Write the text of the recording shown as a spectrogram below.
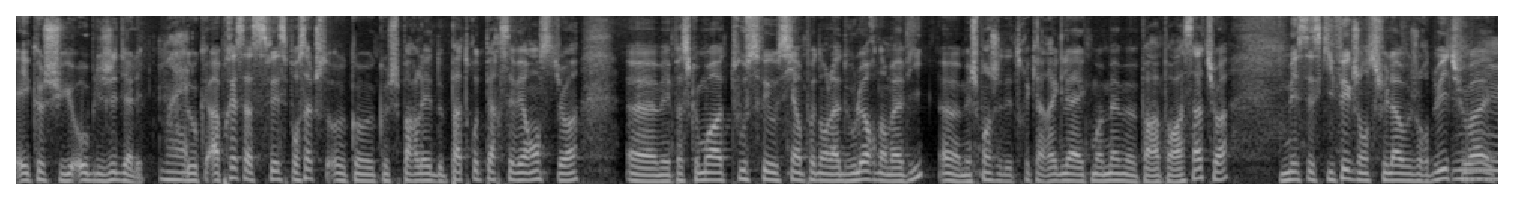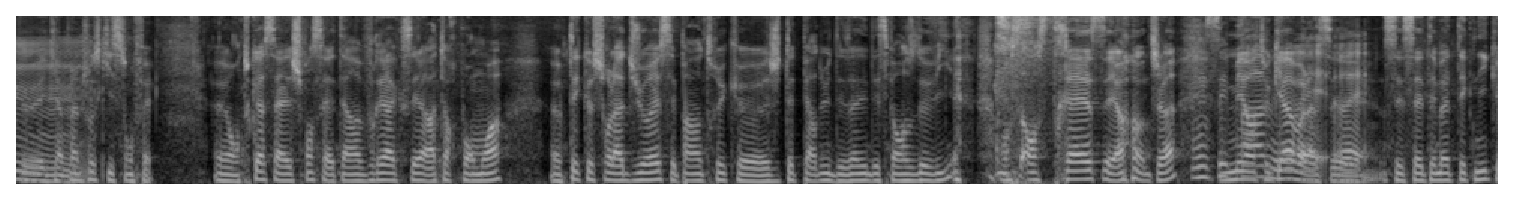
et que je suis obligé d'y aller Ouais. donc après ça se fait c'est pour ça que je, que, que je parlais de pas trop de persévérance tu vois Euh, mais parce que moi tout se fait aussi un peu dans la douleur dans ma vie Euh, mais je pense que j'ai des trucs à régler avec moi-même par rapport à ça tu vois mais c'est ce qui fait que j'en suis là aujourd'hui tu vois et qu'il y a plein de choses qui se sont faites en tout cas ça, je pense que ça a été un vrai accélérateur pour moi peut-être que sur la durée c'est pas un truc j'ai peut-être perdu des années d'espérance de vie en, en stress et en, tu vois mais pas, en tout cas, voilà, c'est, ouais. ça a été ma technique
